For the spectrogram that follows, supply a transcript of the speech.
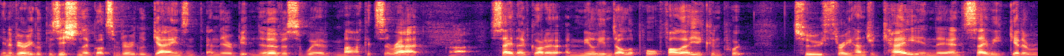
in a very good position, they've got some very good gains and, and they're a bit nervous of where markets are at. Right. Say they've got a, a million dollar portfolio, you can put two, 300K in there and say we get a,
